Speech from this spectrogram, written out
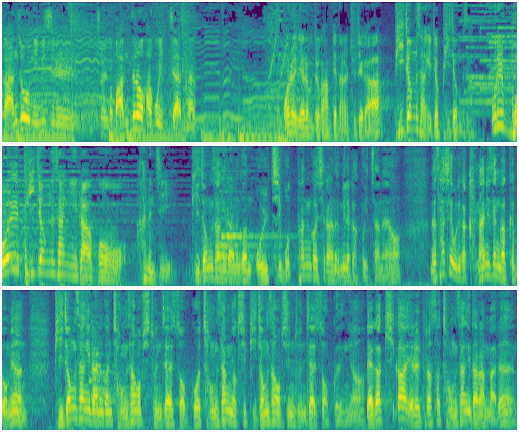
그 안 좋은 이미지를 저희가 만들어 가고 있지 않나. 오늘 여러분들과 함께 나눌 주제가 비정상이죠, 비정상. 우리를 뭘 비정상이라고 하는지. 비정상이라는 건 옳지 못한 것이라는 의미를 갖고 있잖아요. 근데 사실 우리가 가만히 생각해 보면 비정상이라는 건 정상 없이 존재할 수 없고 정상 역시 비정상 없이는 존재할 수 없거든요. 내가 키가 예를 들어서 정상이다란 말은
